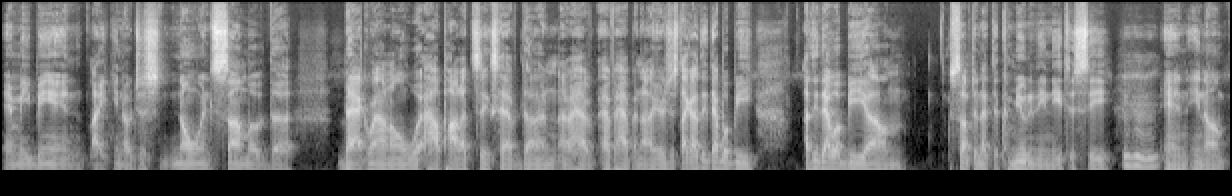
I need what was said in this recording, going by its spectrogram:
and me being like you know just knowing some of the background on what, how politics have done uh, have have happened out here. Just like I think that would be, I think that would be um, something that the community needs to see, mm-hmm. and you know,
